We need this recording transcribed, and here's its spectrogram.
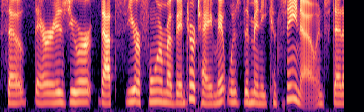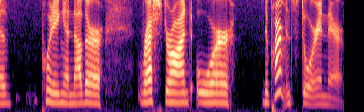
So there is your that's your form of entertainment was the mini casino instead of putting another restaurant or department store in there.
